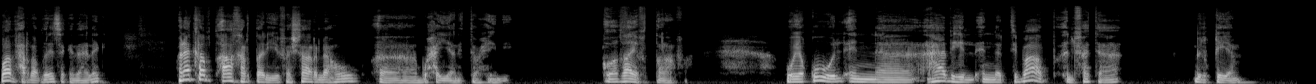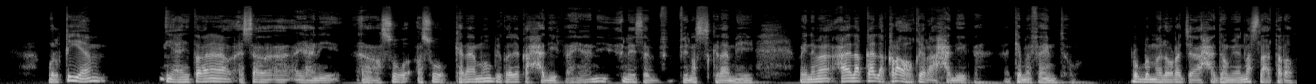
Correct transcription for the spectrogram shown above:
واضح الربط أليس كذلك؟ هناك ربط آخر طريف أشار له آه، أبو حيان التوحيدي هو غاية في الطرافة ويقول إن هذه إن ارتباط الفتى بالقيم. والقيم يعني طبعا أنا يعني اصوغ أصوغ كلامه بطريقة حديثة يعني ليس بنص كلامه وإنما على الأقل أقرأه قراءة حديثة كما فهمته ربما لو رجع أحدهم إلى النص لاعترض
